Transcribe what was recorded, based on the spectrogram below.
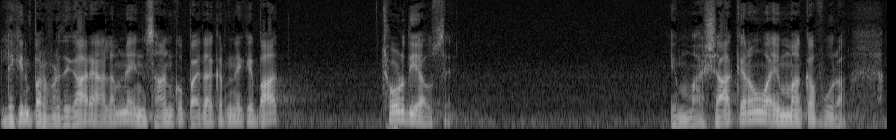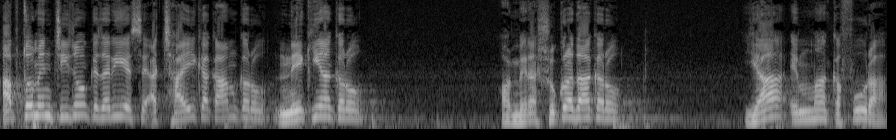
لیکن پروردگار عالم نے انسان کو پیدا کرنے کے بعد چھوڑ دیا اسے۔ اما شاہ کر رہا ہوں اما کفورا۔ اب تم ان چیزوں کے ذریعے سے اچھائی کا کام کرو، نیکیاں کرو اور میرا شکر ادا کرو۔ یا اما کفورا،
